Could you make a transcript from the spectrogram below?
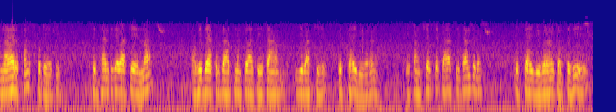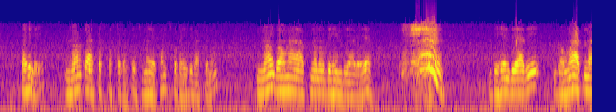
नयर्थम स्फुटयती। सिद्धांत के वाक्य है न अविद्याकृत आत्मत्वातीता ये वाक्य है उसका ही विवरण। ये संक्षेप से कहा सिद्धांत ने उसका ही विवरण करते हुए पहले न का अर्थ स्पष्ट करते नयर्थम स्फुटयती वाक्य। में न गौणा आत्मनो देहेन्द्रियादय। देहेन्द्रियादि गौणात्मा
